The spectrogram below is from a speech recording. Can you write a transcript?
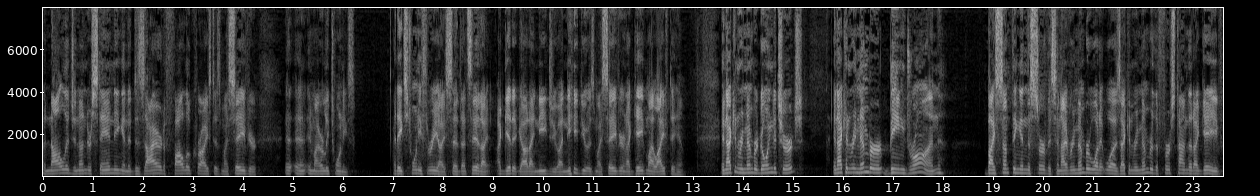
knowledge and understanding and a desire to follow Christ as my Savior in, in my early 20s. At age 23, I said, That's it. I, I get it, God. I need you. I need you as my Savior. And I gave my life to Him. And I can remember going to church, and I can remember being drawn by something in the service and i remember what it was i can remember the first time that i gave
